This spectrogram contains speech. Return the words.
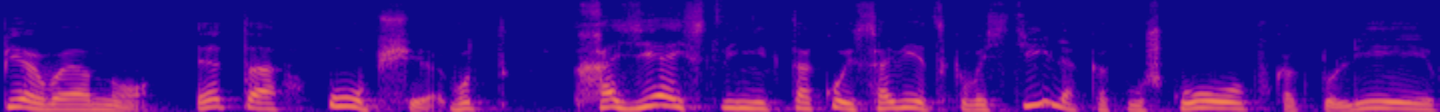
Первое «но» – это общее. Вот хозяйственник такой советского стиля, как Лужков, как Тулеев,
